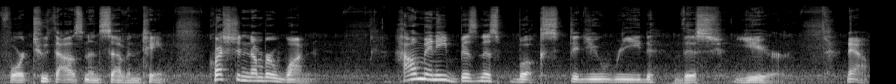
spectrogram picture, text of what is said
for 2017. Question number one. How many business books did you read this year? Now,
